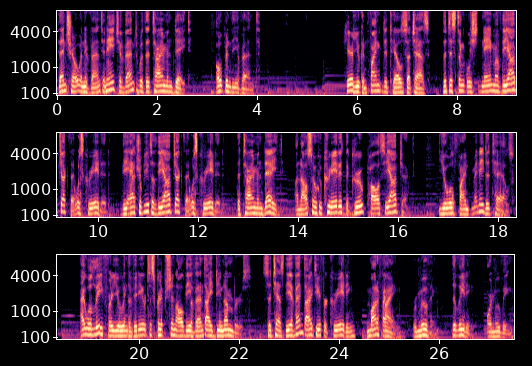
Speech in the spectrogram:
then show an event in each event with the time and date. Open the event. Here you can find details such as the distinguished name of the object that was created, the attribute of the object that was created, the time and date, and also who created the group policy object. You will find many details. I will leave for you in the video description all the event ID numbers, such as the event ID for creating, modifying, removing, deleting, or moving.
